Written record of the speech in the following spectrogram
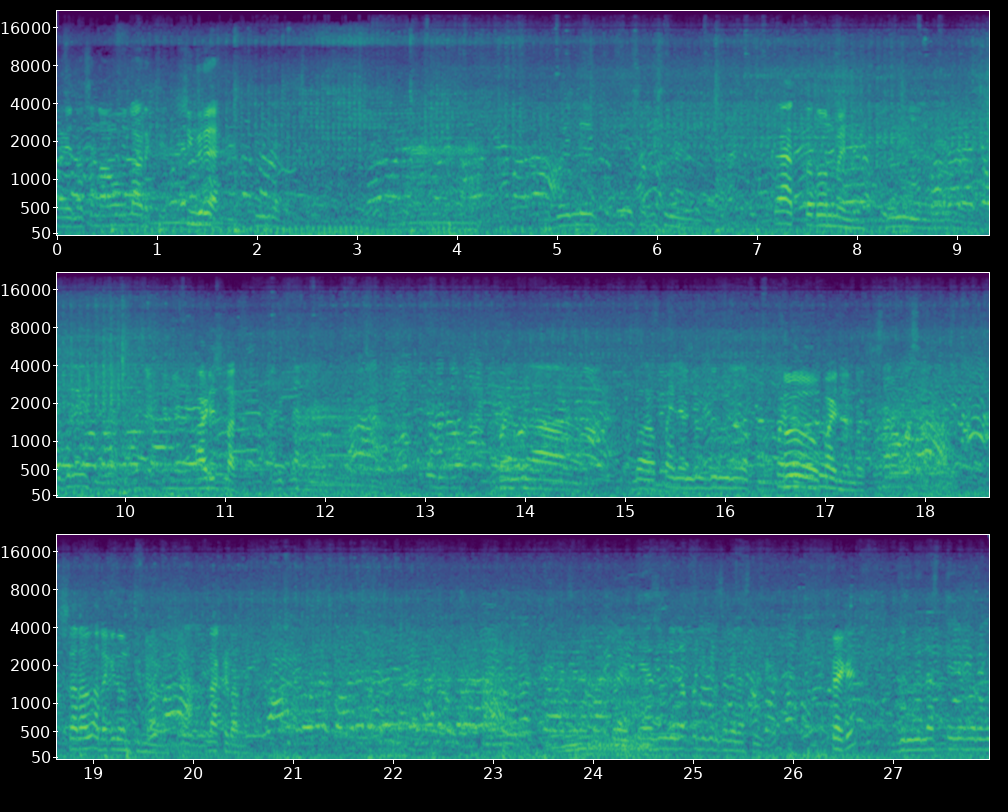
बैलाचं नाव लाडके शिंगऱ्या? काय आत्ता दोन महिने? अडीच लाख. पहिल्यांदा हो पहिल्यांदा. सराव झाला की दोन तीन वेळा लाकडाला. काय काय? दुर्मिळ असते बरोबर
